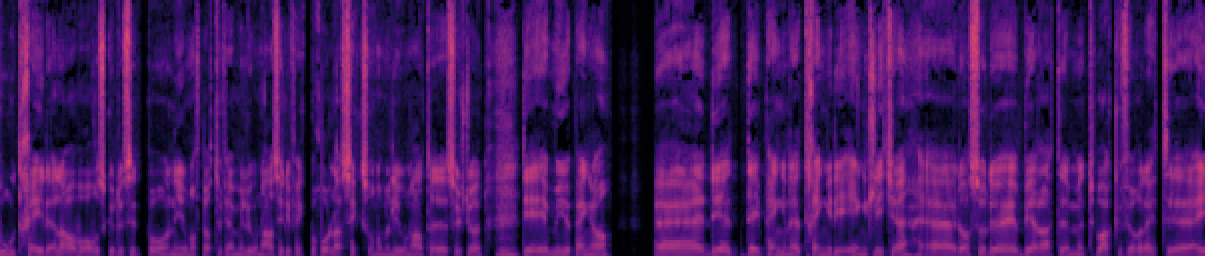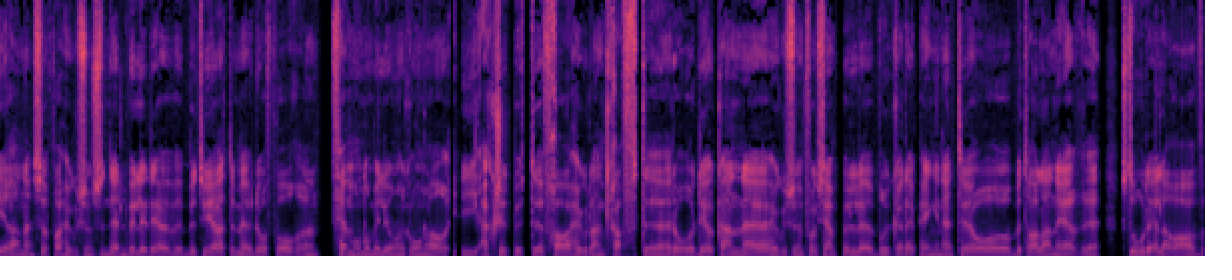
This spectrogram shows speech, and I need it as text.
to tredjedeler av overskuddet sitt på 945 millioner, så de fikk beholde 600 millioner til seg selv. Mm. Det er mye penger. Eh, de, de, pengene trenger de egentlig ikke, eh, da, så det er bedre at vi tilbakefører de til eierne. Så for Haugesunds del vil det bety at vi da får 500 eh, millioner kroner i aksjeutbytte fra Haugland Kraft. Da. Det kan Haugesund f.eks. bruke de pengene til å betale ned store deler av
